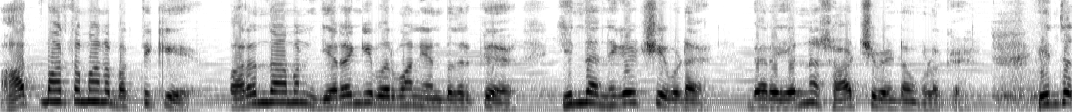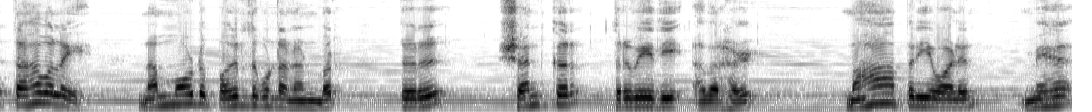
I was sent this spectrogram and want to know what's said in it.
ஆத்மார்த்தமான பக்திக்கு பரந்தாமன் இறங்கி வருவான் என்பதற்கு இந்த நிகழ்ச்சியை விட வேற என்ன சாட்சி வேண்டும் உங்களுக்கு? இந்த தகவலை நம்மோடு பகிர்ந்து கொண்ட நண்பர் திரு சங்கர் திரிவேதி அவர்கள் மகா பெரியவாளின் மிக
